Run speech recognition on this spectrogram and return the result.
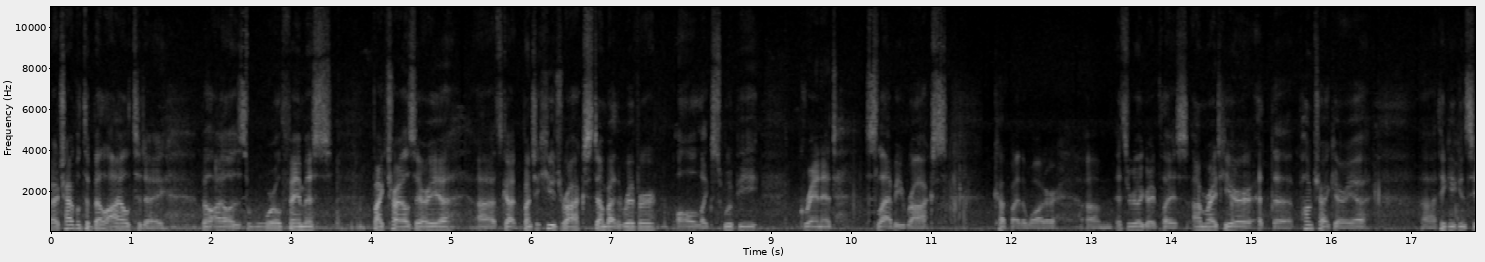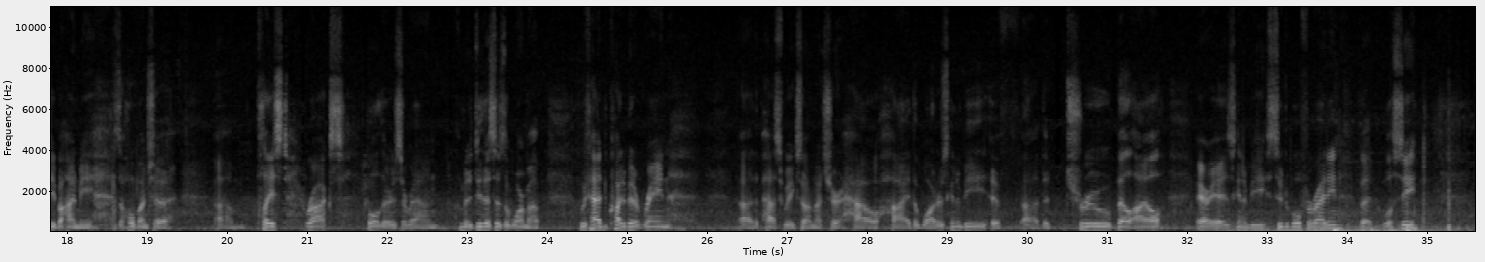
I traveled to Belle Isle today. Belle Isle is a world famous bike trials area. Uh, it's got a bunch of huge rocks down by the river, all like swoopy granite, slabby rocks cut by the water. Um, it's a really great place. I'm right here at the pump track area. Uh, I think you can see behind me there's a whole bunch of um, placed rocks, boulders around. I'm going to do this as a warm up. We've had quite a bit of rain uh, the past week, so I'm not sure how high the water is going to be, if uh, the true Belle Isle area is going to be suitable for riding, but we'll see.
